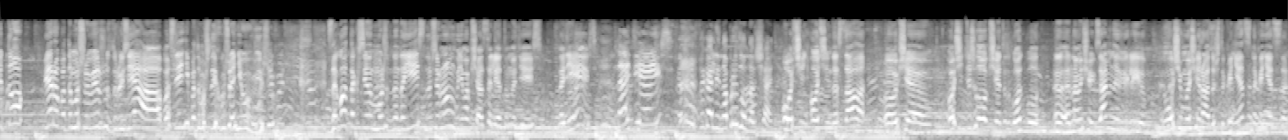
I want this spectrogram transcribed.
і то. Первый, потому что увижу друзья, а последний, потому что их уже не увижу. За год так всем может надоесть, но все равно мы будем общаться летом, надеюсь. Надеюсь? Надеюсь. Взагалі набридло навчання. Очень, очень достало. Э, Вообще, очень тяжело вообще этот год был. Э, Нам еще экзамены ввели. Ну, очень, очень рада, что конец, наконец-то.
